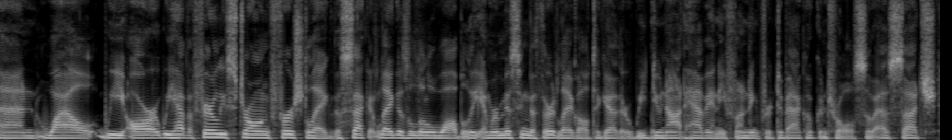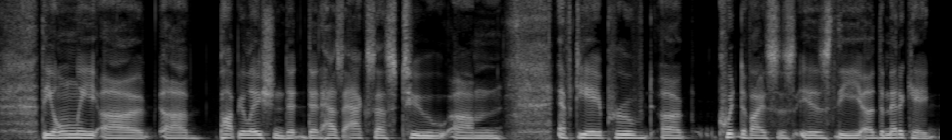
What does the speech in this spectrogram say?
And while we are, we have a fairly strong first leg. The second leg is a little wobbly, and we're missing the third leg altogether. We do not have any funding for tobacco control. So, as such, the only uh, uh, population that that has access to um, FDA approved uh, quit devices is the uh, the Medicaid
